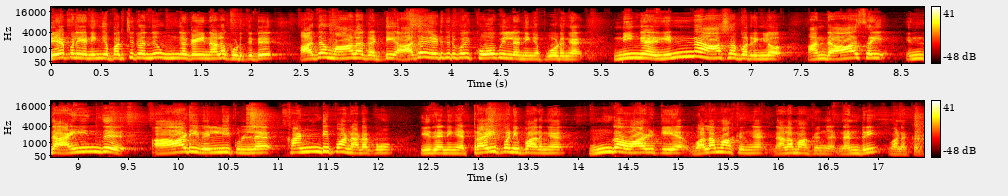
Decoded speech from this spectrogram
வேப்பலையை நீங்கள் பறிச்சுட்டு வந்து உங்கள் கையினால் கொடுத்துட்டு அதை மாலை கட்டி அதை எடுத்துகிட்டு போய் கோவிலில் நீங்கள் போடுங்க. நீங்கள் என்ன ஆசைப்படுறீங்களோ அந்த ஆசை இந்த ஐந்து ஆடி வெள்ளிக்குள்ளே கண்டிப்பாக நடக்கும். இதை நீங்கள் ட்ரை பண்ணி பாருங்கள் உங்கள் வாழ்க்கையை வளமாக்குங்க நலமாக்குங்க. நன்றி வணக்கம்.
